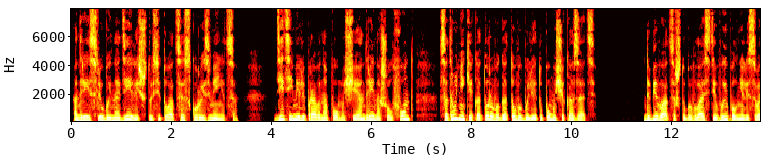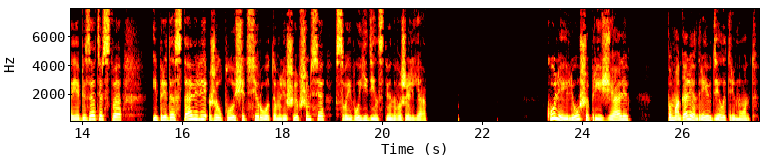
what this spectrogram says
Андрей с Любой надеялись, что ситуация скоро изменится. Дети имели право на помощь, и Андрей нашел фонд, сотрудники которого готовы были эту помощь оказать. Добиваться, чтобы власти выполнили свои обязательства и предоставили жилплощадь сиротам, лишившимся своего единственного жилья. Коля и Леша приезжали, помогали Андрею делать ремонт.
